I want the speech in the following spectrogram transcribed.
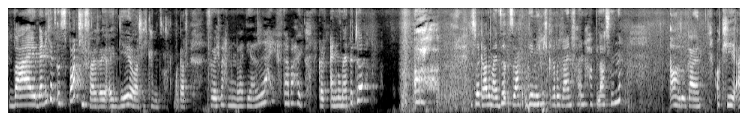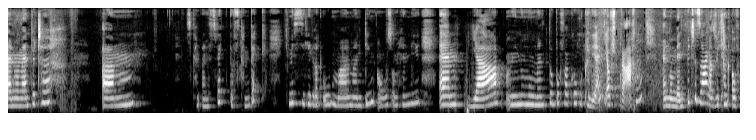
weil wenn ich jetzt in Spotify reingehe, warte, ich kann jetzt auch nochmal gerade für euch machen, dann seid ihr live dabei. Gott, einen Moment bitte. Oh, das war gerade mein Sitzsack, in dem ich mich gerade reinfallen hab lassen. Oh, so geil. Okay, einen Moment bitte. Ähm, das kann alles weg, das kann weg. Ich misste hier gerade oben mal mein Ding aus am Handy. Ähm, ja, einen Moment, Bufferkoro. Könnt ihr eigentlich auf Sprachen einen Moment bitte sagen? Also ich kann auf,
